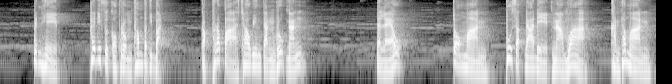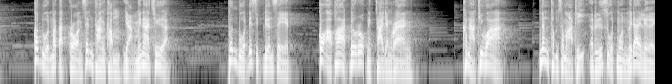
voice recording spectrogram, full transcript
ๆ เป็นเหตุให้ได้ฝึกอบรมทำปฏิบัติ กับพระป่าชาวเวียงจันทร์รูปนั้น แต่แล้ว จอมมารผู้ศักดาเดชนามว่า ขันธมาร ก็ด่วนมาตัดรอนเส้นทางธรรมอย่างไม่น่าเชื่อ เพิ่งบวชได้สิบเดือนเศษ ก็อาพาธด้วยโรคเหน็บชาอย่างแรงขณะที่ว่า นั่งทำสมาธิหรือสวดมนต์ไม่ได้เลย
